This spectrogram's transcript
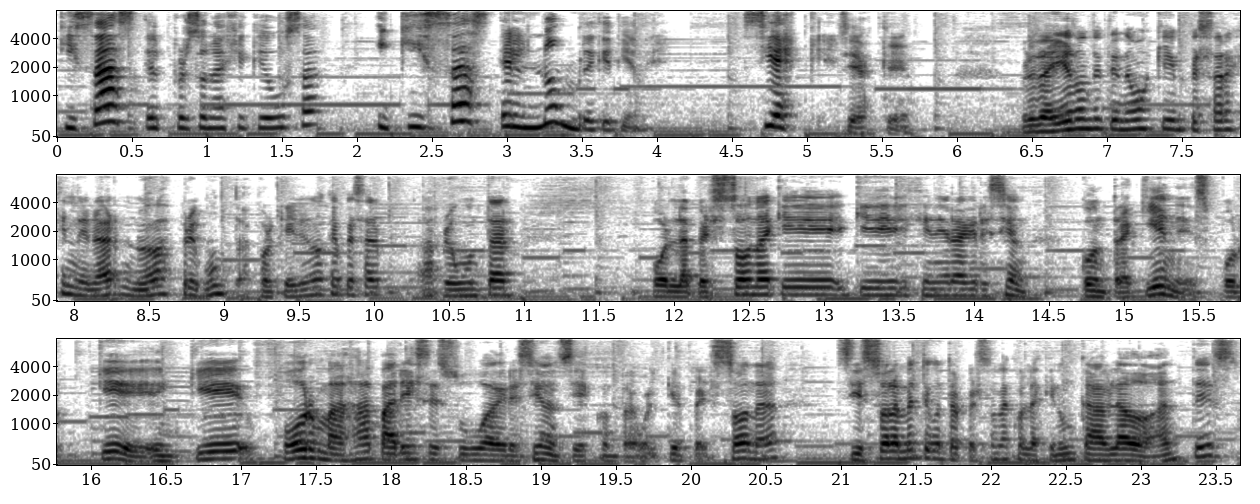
quizás el personaje que usa y quizás el nombre que tiene. Si es que. Si es que. Pero de ahí es donde tenemos que empezar a generar nuevas preguntas, porque tenemos que empezar a preguntar por la persona que genera agresión, contra quiénes, por qué, en qué formas aparece su agresión, si es contra cualquier persona, si es solamente contra personas con las que nunca ha hablado antes,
